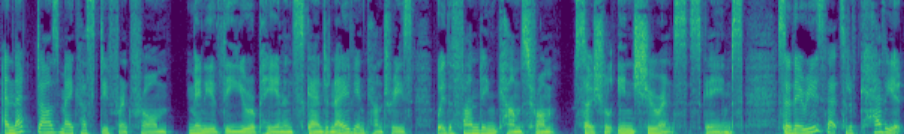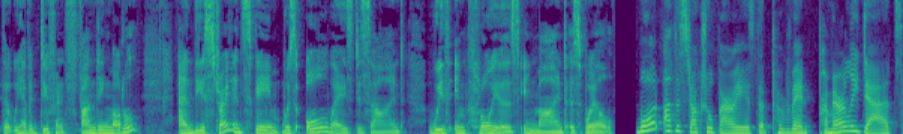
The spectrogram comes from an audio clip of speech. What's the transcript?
and that does make us different from many of the European and Scandinavian countries where the funding comes from social insurance schemes. So there is that sort of caveat that we have a different funding model. And the Australian scheme was always designed with employers in mind as well. What are the structural barriers that prevent primarily dads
